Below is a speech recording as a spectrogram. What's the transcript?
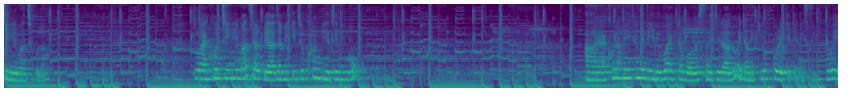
চিংড়ি মাছগুলো। তো এখন চিংড়ি মাছ আর পেঁয়াজ আমি কিছুক্ষণ ভেজে নিব। আর এখন আমি এখানে দিয়ে দিব একটা বড় সাইজের আলু, এটা আমি কিউব করে কেটে নিচ্ছি। তো এই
